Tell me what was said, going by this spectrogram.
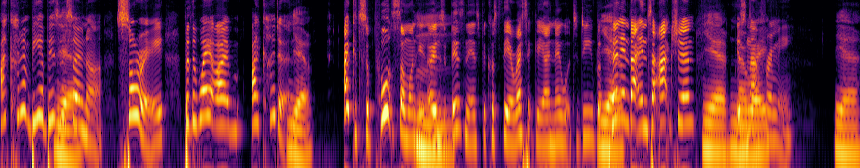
I couldn't be a business Yeah. owner. Sorry, but the way I'm, I couldn't. yeah I could support someone who owns a Mm. business because theoretically I know what to do. But Yeah. putting that into action yeah no is not way. for me. Yeah.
